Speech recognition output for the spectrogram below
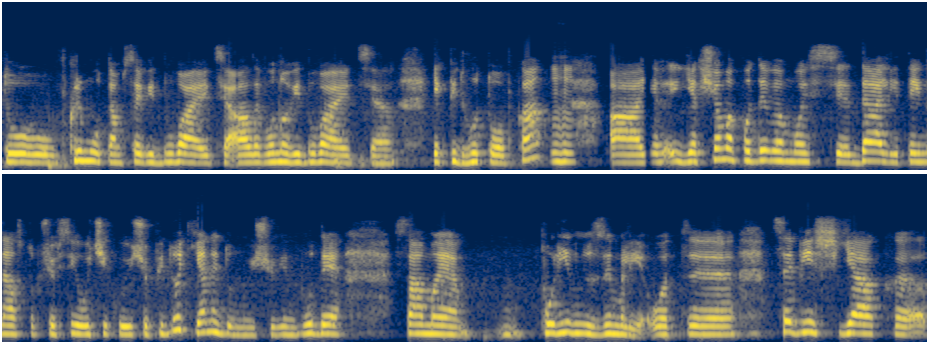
То в Криму там все відбувається, але воно відбувається як підготовка. Угу. А якщо ми подивимось далі той наступ, що всі очікують, що підуть, я не думаю, що він буде саме по рівню землі. От е, це більш як е,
